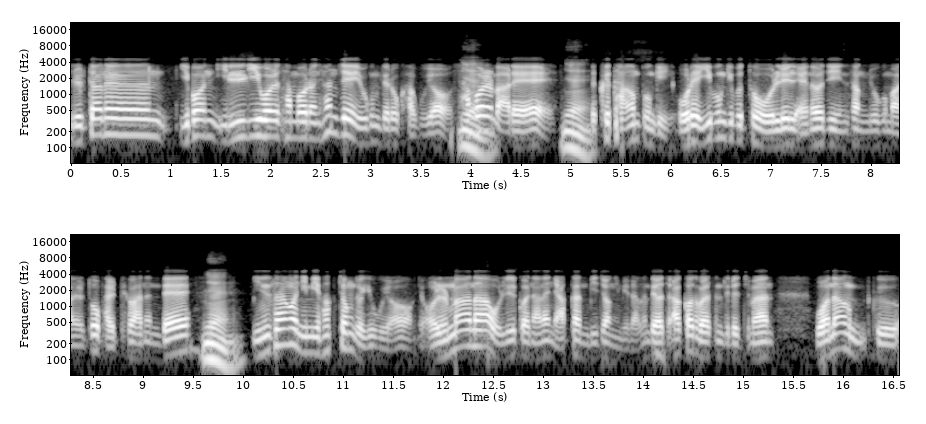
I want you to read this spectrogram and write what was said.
일단은 이번 1, 2월, 3월은 현재 요금대로 가고요. 3월 말에 예. 그 다음 분기, 올해 2분기부터 올릴 에너지 인상 요금안을 또 발표하는데 예. 인상은 이미 확정적이고요. 얼마나 올릴 거냐는 약간 미정입니다. 근데 아까도 말씀드렸지만 워낙 그,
